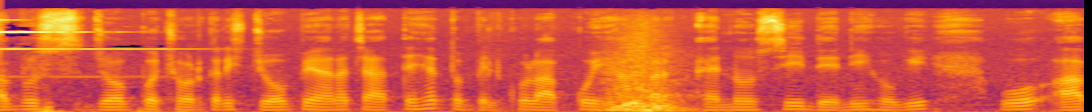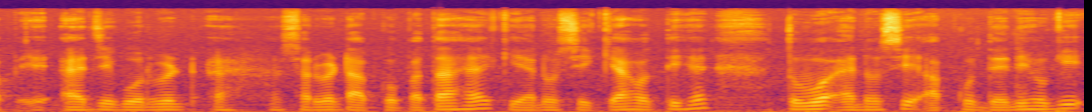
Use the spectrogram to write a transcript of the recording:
अब उस जॉब को छोड़कर इस जॉब में आना चाहते हैं तो बिल्कुल आपको यहाँ पर एनओसी देनी होगी। वो आप एज ए गवर्नमेंट सर्वेंट आपको पता है कि एनओसी क्या होती है तो वो एनओसी आपको देनी होगी।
